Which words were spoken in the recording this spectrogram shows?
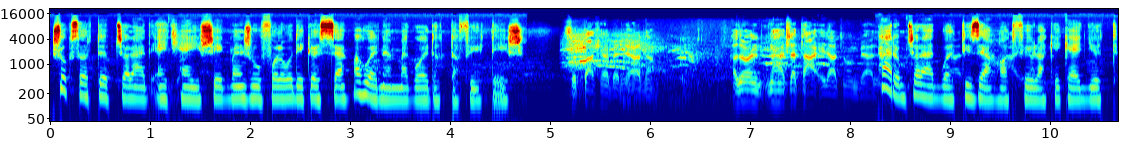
Sokszor több család egy helyiségben zsúfolódik össze, ahol nem megoldott a fűtés. Három családból 16 fő lakik együtt.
